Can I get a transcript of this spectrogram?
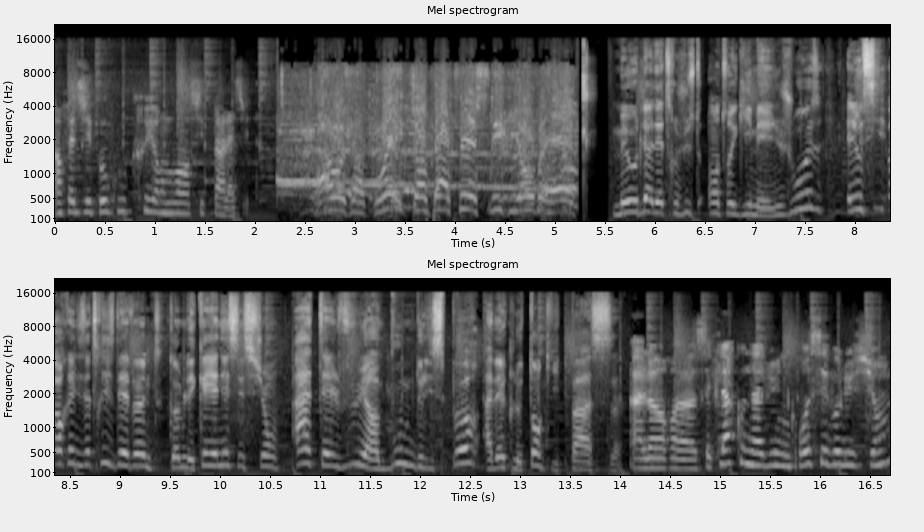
en fait, j'ai beaucoup cru en moi ensuite par la suite. Mais au-delà d'être juste entre guillemets une joueuse, elle est aussi organisatrice d'events comme les Kayane Sessions. A-t-elle vu un boom de l'e-sport avec le temps qui passe Alors euh, c'est clair qu'on a vu une grosse évolution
